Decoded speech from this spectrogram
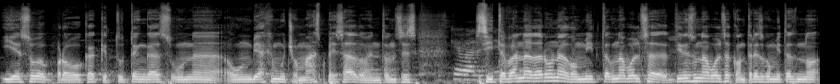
y eso provoca que tú tengas una, un viaje mucho más pesado. Entonces, que vale. si te van a dar una gomita, una bolsa, tienes una bolsa con tres gomitas no,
